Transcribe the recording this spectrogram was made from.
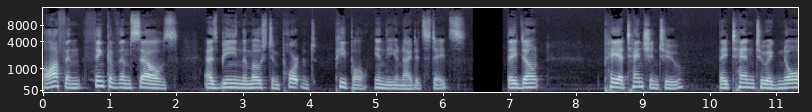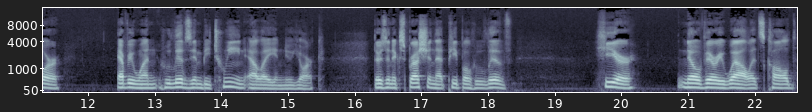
often think of themselves as being the most important people in the United States. They don't pay attention to, they tend to ignore everyone who lives in between LA and New York. There's an expression that people who live here know very well. It's called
